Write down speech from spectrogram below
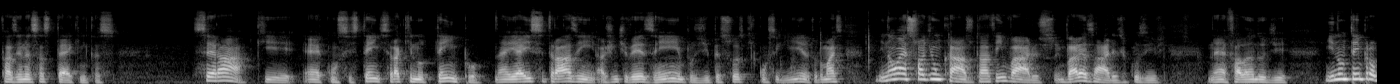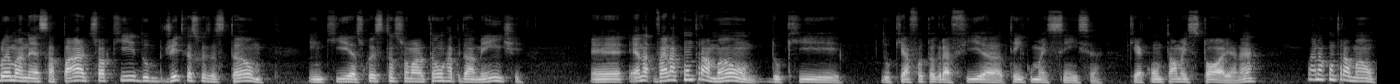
fazendo essas técnicas. Será que é consistente? Será que no tempo? Né? E aí se trazem, a gente vê exemplos de pessoas que conseguiram tudo mais. E não é só de um caso, tá? Tem vários, em várias áreas, inclusive, né? Falando de. E não tem problema nessa parte, só que do jeito que as coisas estão, em que as coisas se transformaram tão rapidamente, é, é na, vai na contramão do que, do que a fotografia tem como essência, que é contar uma história, né? Vai na contramão.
